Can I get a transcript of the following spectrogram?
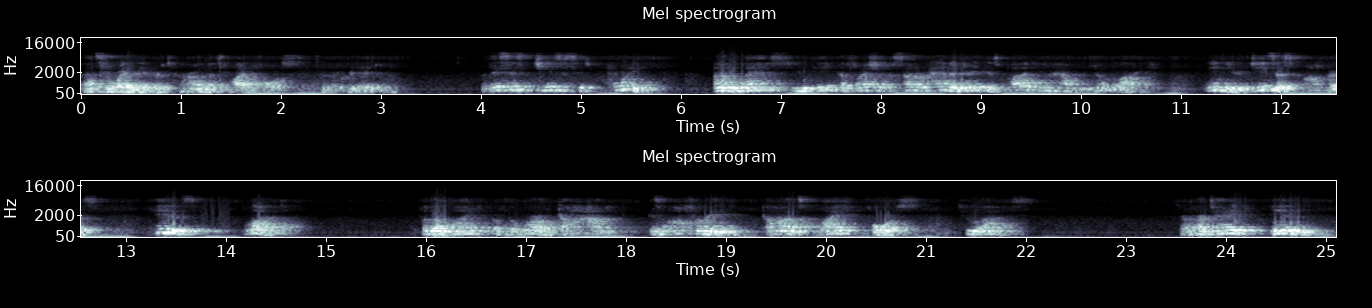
That's the way they return this life force to the Creator. But this is Jesus' point. Unless you eat the flesh of the Son of Man and drink his blood, you have no life in you. Jesus offers his blood for the life of the world. God is offering God's life force to us. To partake in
